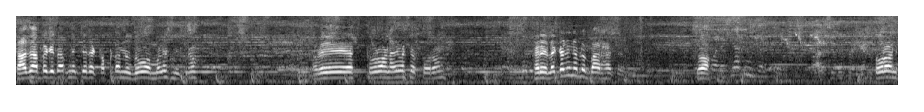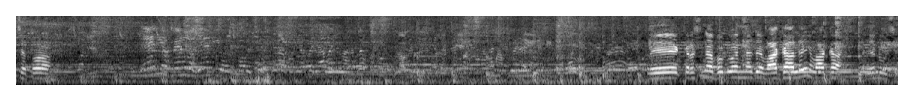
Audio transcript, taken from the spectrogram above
સાજા પગે તો આપણે અત્યારે કપડાનું જોવા મળે છે મિત્રો. હવે તોરણ આવ્યો છે તોરણ. ઘરે લગાડીને આપણે બહાર હાથે. જો. તોરણ છે, તોરણ. એ કૃષ્ણ ભગવાનના જે વાઘા લઈને વાઘા, એનું છે.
